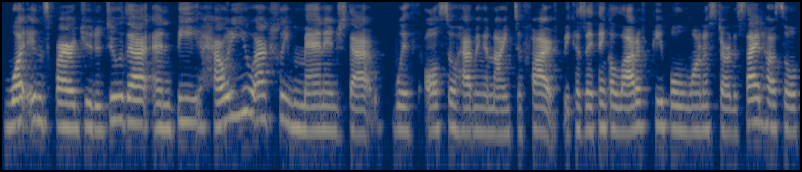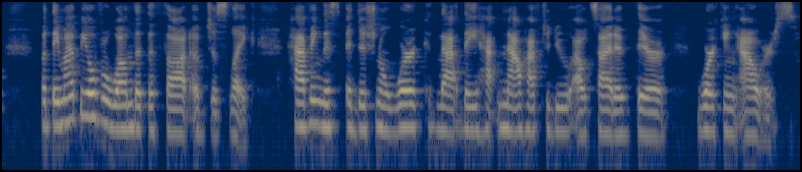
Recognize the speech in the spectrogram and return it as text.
what inspired you to do that and b how do you actually manage that with also having a 9 to 5 because i think a lot of people want to start a side hustle but they might be overwhelmed at the thought of just like having this additional work that they ha- now have to do outside of their working hours.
